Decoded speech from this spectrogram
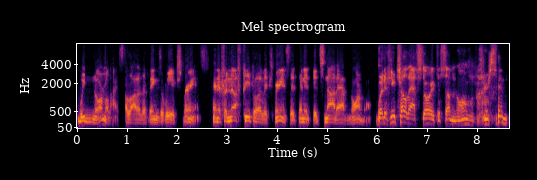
we normalized a lot of the things that we experience. And if enough people have experienced it, then it, it's not abnormal. But if you tell that story to some normal person,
